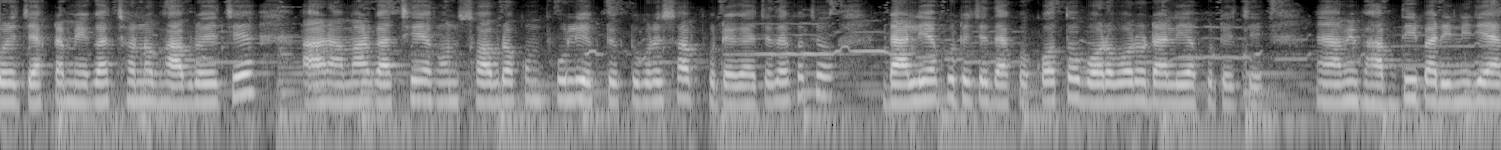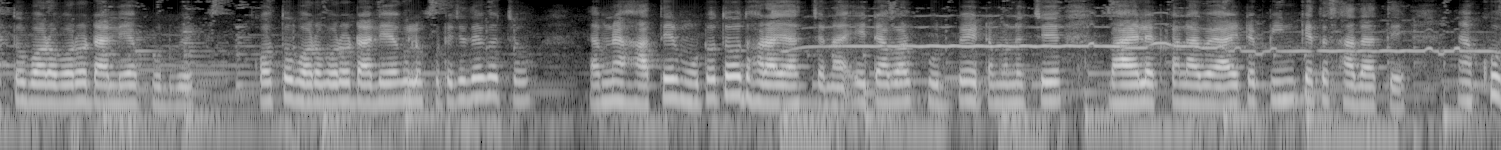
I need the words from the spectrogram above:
করেছে। একটা মেঘাচ্ছন্ন ভাব রয়েছে। আর আমার গাছে এখন সব রকম ফুলই একটু একটু করে সব ফুটে গেছে, দেখেছ? ডালিয়া ফুটেছে, দেখো। কত বড় বড় ডালিয়া ফুটেছে। আমি ভাবতেই পারিনি যে এত বড় বড় ডালিয়া ফুটবে। কত বড় বড় ডালিয়াগুলো ফুটেছে, দেখেছ? এমনি হাতের মুঠোতেও ধরা যাচ্ছে না। এটা আবার ফুটবে, এটা মনে হচ্ছে ভায়োলেট কালার হবে, আর এটা পিঙ্কেতে সাদাতে। হ্যাঁ খুব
